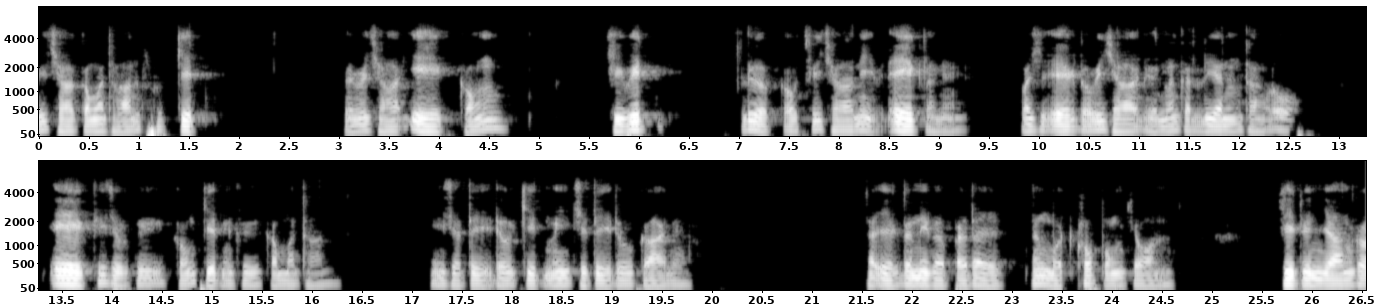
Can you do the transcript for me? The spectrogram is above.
วิชากรรมฐานฝึกจิต เป็นวิชาเอกของ ชีวิตเลือกเอาวิชานี่เอกล้วเนี่ยวิชาเอกตัววิชาอื่นเหมือนกับเรียนทางโลก เอกที่สุดคือของจิตนั่นคือกรรมฐาน มีสติดูจิตมีสติดูกายนะถ้าเอกตัวนี้ก็ไปได้ทั้งหมดครบวงจร จิตวิญญาณก็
